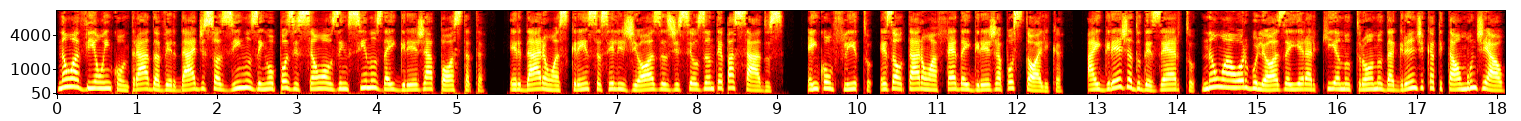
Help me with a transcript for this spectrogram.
não haviam encontrado a verdade sozinhos em oposição aos ensinos da Igreja apóstata. Herdaram as crenças religiosas de seus antepassados. Em conflito, exaltaram a fé da Igreja Apostólica. A Igreja do Deserto não há orgulhosa hierarquia no trono da grande capital mundial.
